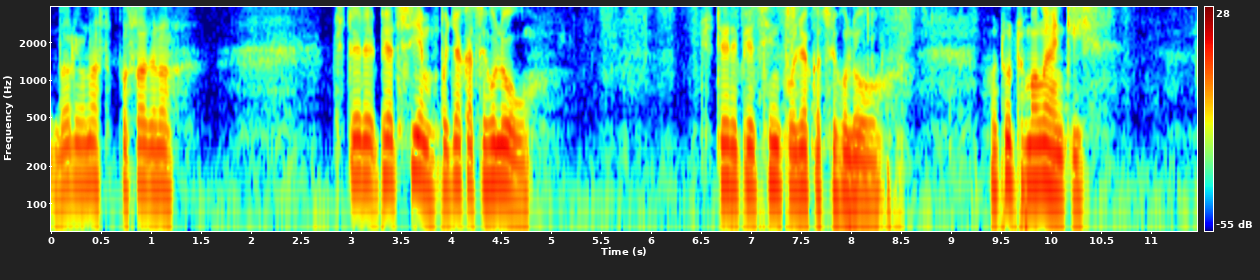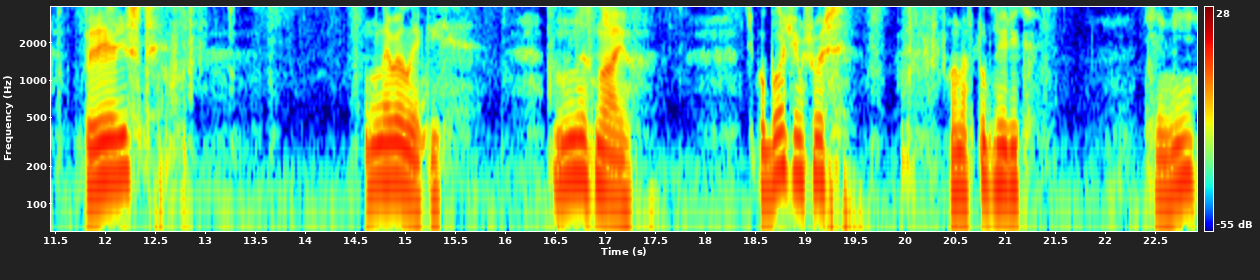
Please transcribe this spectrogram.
Далі у нас тут посадено 4, 5, 7 подяка Цигульову. 4, 5, 7 подяка Цигульову. Отут маленький приріст. Невеликий. Ну, Не знаю. Чи побачимо щось на наступний рік. Чи ні.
